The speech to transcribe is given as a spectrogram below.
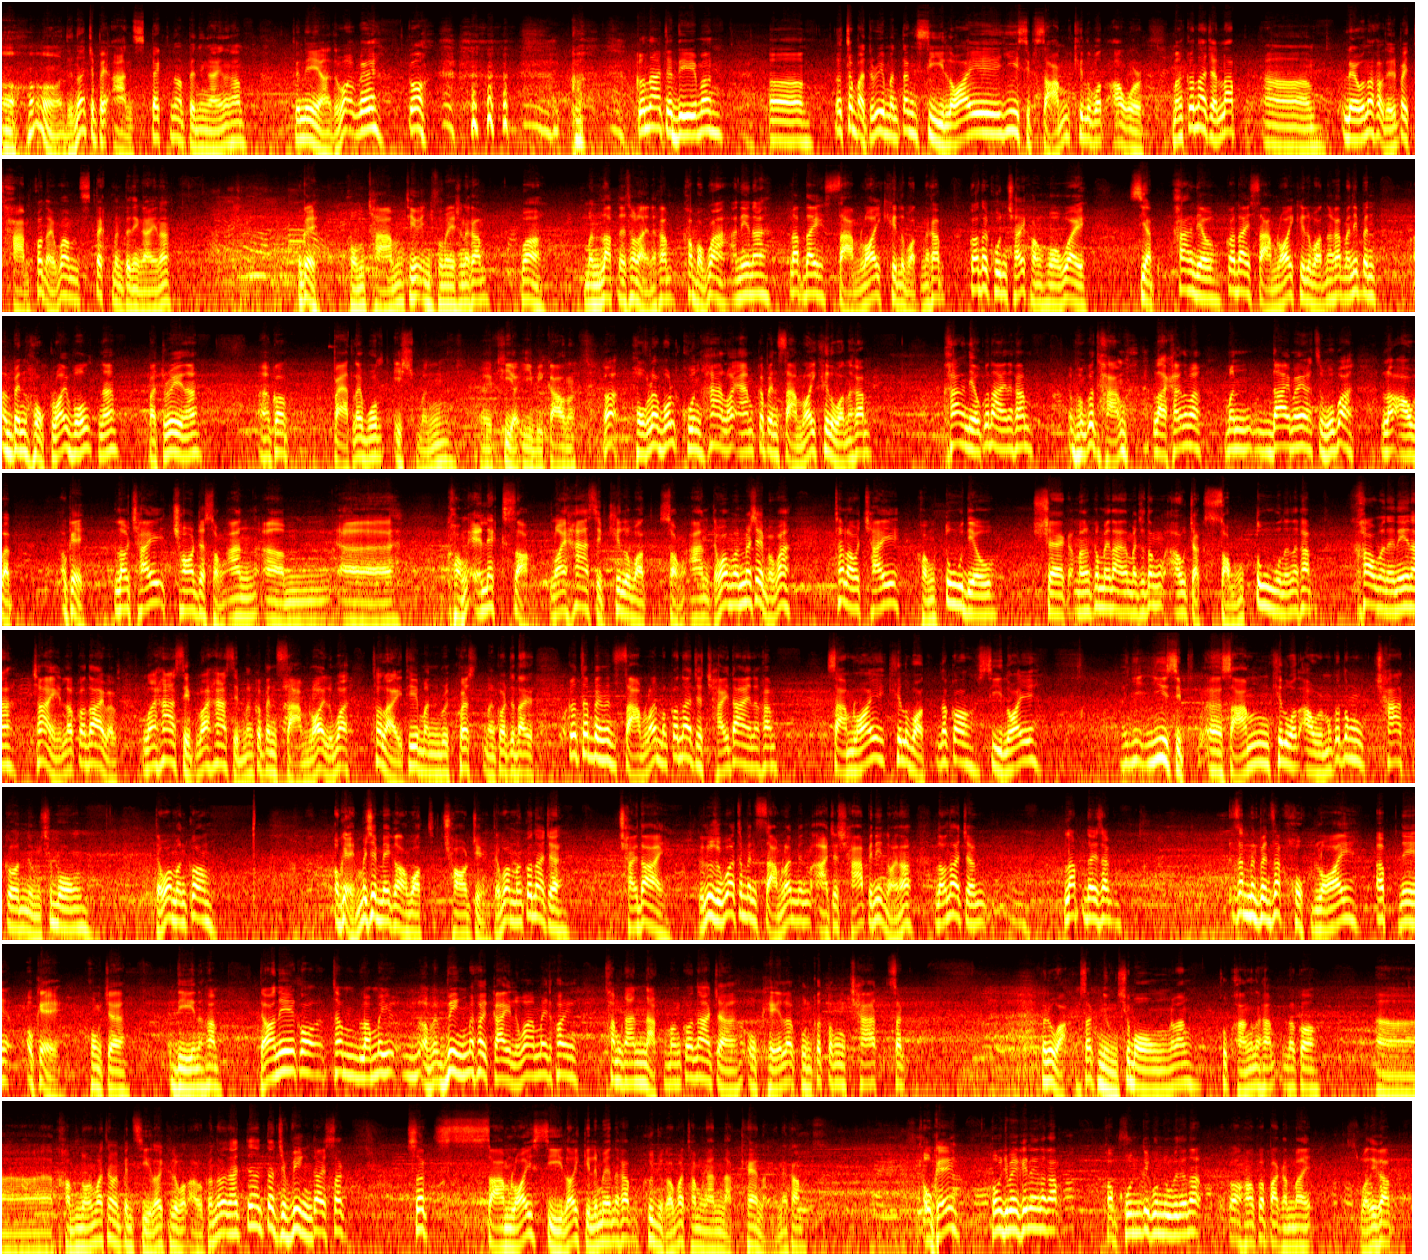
อ๋อฮะเดี๋ยวน่าจะไปอ่านสเปคน่าเป็นยังไงนะครับที่นี่อะแต่ว่าโอเคก็ก็ก็น่าจะดีมั้งเอ่อ แล้วถ้าแบตเตอรี่มันตั้ง 423 กิโลวัตต์ชั่วโมงมันก็น่าจะรับเร็วนะครับ เดี๋ยวจะไปถามเขาหน่อยว่าสเปคมันเป็นยังไงนะ โอเค ผมถามที่ information นะครับ ว่ามันรับได้เท่าไหร่นะครับ เขาบอกว่าอันนี้นะ รับได้ 300 กิโลวัตต์นะครับ ก็ถ้าคุณใช้ของหัวไวเสียบข้างเดียวก็ได้ 300 กิโลวัตต์นะครับ อันนี้เป็นมันเป็น 600 โวลต์นะแบตเตอรี่นะก็800โวลต์อิชเหมือนเคียร์ EV9 นะก็600โวลต์คูณ 500 แอมป์ก็เป็น 300 กิโลวัตต์นะครับ ข้างเดียวก็ได้นะครับแล้วผมก็ถามหลายครั้งว่ามันได้ไหมสมมุติว่าเราเอาแบบโอเคเราใช้ชาร์จสองอันเอิ่มเอ่อของ Alexa 150 กิโลวัตต์สองอัน แต่ว่ามันไม่ใช่แบบว่าถ้าเราใช้ของตู้เดียวแชร์มันก็ไม่ได้ มันจะต้องเอาจาก 2 ตู้นั้นนะครับ เข้ามาในนี้นะ ใช่ แล้วก็ได้แบบ 150 150 มันก็เป็น 300 หรือว่าเท่าไหร่ที่มัน request มันก็จะได้ ก็ถ้าเป็น 300 มันก็น่าจะใช้ได้นะครับ 300 กิโลวัตต์ แล้วก็ 400 20เอ่อ3กิโลวัตต์เอามันก็ต้องชาร์จเกิน 1 ชั่วโมง แต่ว่ามันก็ โอเค ไม่ใช่เมกะวัตต์ชาร์จิงแต่ว่ามันก็น่าจะใช้ได้ แต่รู้สึกว่าถ้าเป็น 300 มันอาจจะช้าไปนิดหน่อยเนาะเราน่าจะรับได้สักถ้ามันเป็นสัก 600 อัพนี่โอเค คงจะดีนะครับ แต่อันนี้ก็ถ้าเราไม่วิ่งไม่ค่อยไกลหรือว่าไม่ค่อยทำงานหนักมันก็น่าจะโอเค แล้วคุณก็ต้องชาร์จสัก ไม่รู้อะสักหนึ่งชั่วโมงนะมั้งทุกครั้งนะครับ แล้วก็เอ่อคำนวณว่าถ้ามันเป็น 400 กิโลวัตต์เอาก็น่าจะน่าจะวิ่งได้สักสัก 300 400 กิโลเมตรนะครับ ขึ้นอยู่กับว่าทำงานหนักแค่ไหนนะครับ โอเคคงจะเป็นแค่นี้นะครับ ขอบคุณที่คุณดูไปแล้วนะ ก็เขาก็ปากันไปสวัสดีครับ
